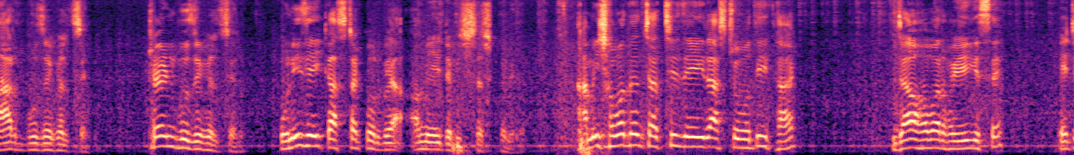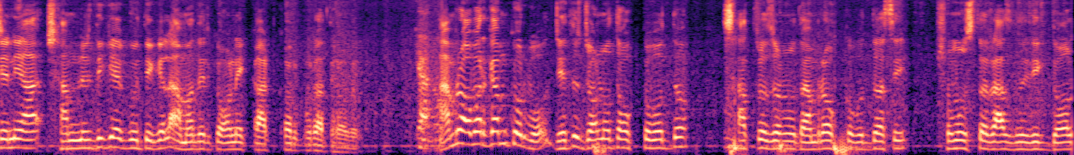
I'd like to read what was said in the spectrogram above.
নার্ভ বুঝে ফেলছেন ট্রেন্ড বুঝে ফেলছেন উনি যে এই কাজটা করবে আমি এটা বিশ্বাস করি না। আমি সমাধান চাচ্ছি যে এই রাষ্ট্রপতিই থাক যা হবার হয়ে গেছে এটা নিয়ে সামনের দিকে এগোতে গেলে আমাদেরকে অনেক কাঠখড় পোড়াতে হবে আমরা ওভারকাম করব যেহেতু জনতা ঐক্যবদ্ধ ছাত্র জনতা আমরা ঐক্যবদ্ধ আছি সমস্ত রাজনৈতিক দল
